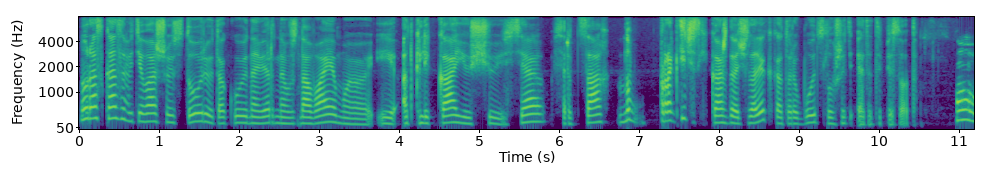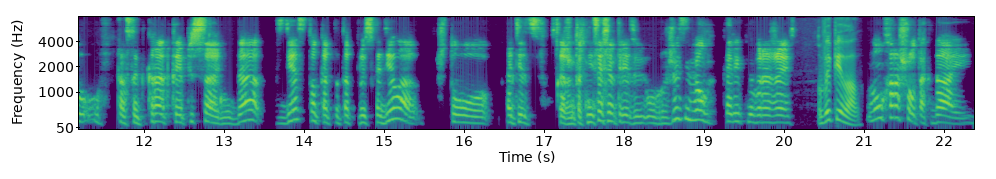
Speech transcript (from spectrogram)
Ну, рассказывайте вашу историю, такую, наверное, узнаваемую и откликающуюся в сердцах, ну, практически каждого человека, который будет слушать этот эпизод. Ну, так сказать, краткое описание, да. С детства как-то так происходило, что отец, скажем так, не совсем трезвый образ жизни вел, корректно выражаясь. Выпивал? Ну, хорошо тогда и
